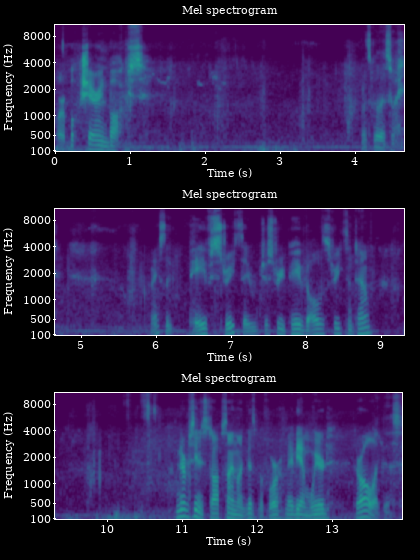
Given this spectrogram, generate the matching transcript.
or a book sharing box. Let's go this way. Nicely paved streets. They just repaved all the streets in town. I've never seen a stop sign like this before. Maybe I'm weird. They're all like this.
